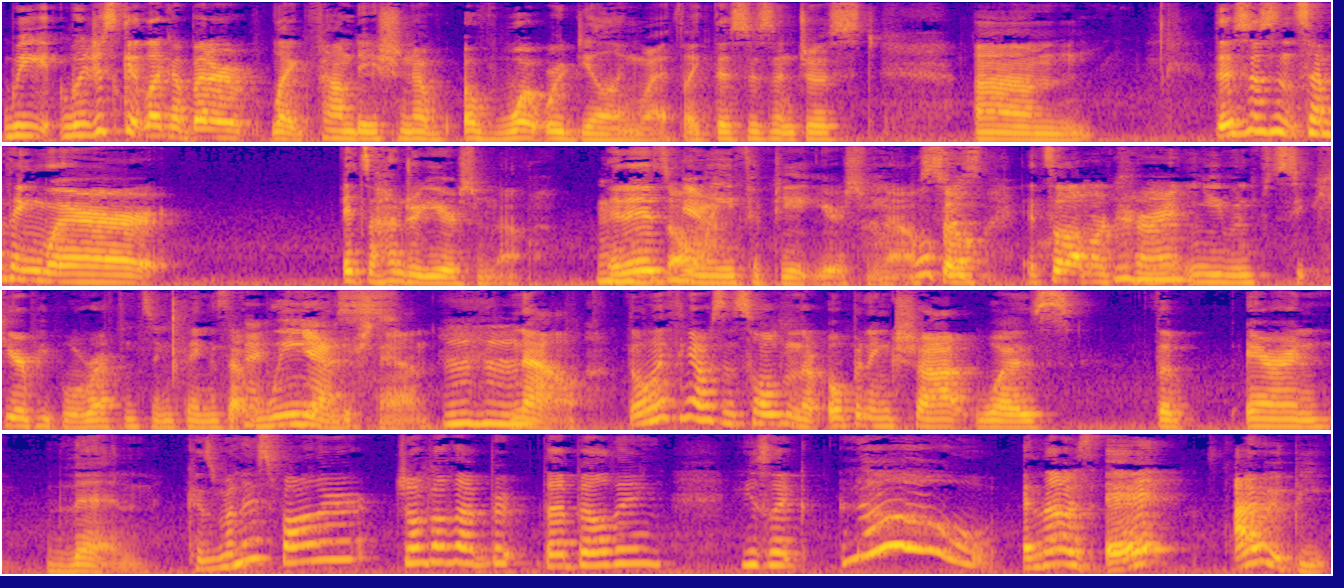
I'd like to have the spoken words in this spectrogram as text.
we we just get like a better like foundation of, of what we're dealing with. Like this isn't just um, this isn't something where it's hundred years from now. It is only Yeah. 58 years from now. 'cause- so it's a lot more current, and you even see, hear people referencing things that we Yes. understand. Now, the only thing I was insulted in their opening shot was the Aaron then. Because when his father jumped off that, that building, he's like, no! And that was it. I would be,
